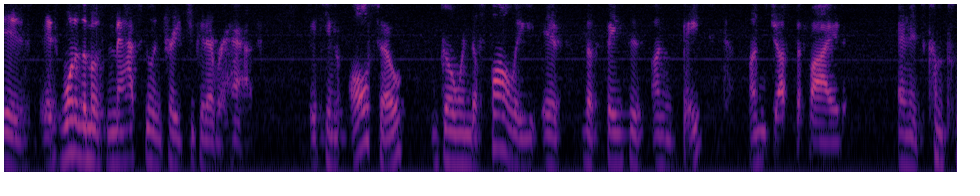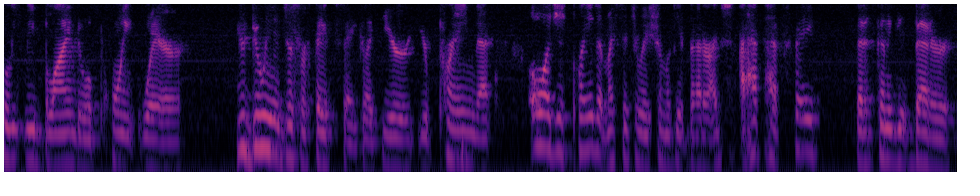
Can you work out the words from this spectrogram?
is is one of the most masculine traits you could ever have. It can also go into folly if the faith is unbased, unjustified, and it's completely blind to a point where you're doing it just for faith's sake. Like you're you're praying that, oh, I just pray that my situation will get better. I just I have to have faith that it's going to get better.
